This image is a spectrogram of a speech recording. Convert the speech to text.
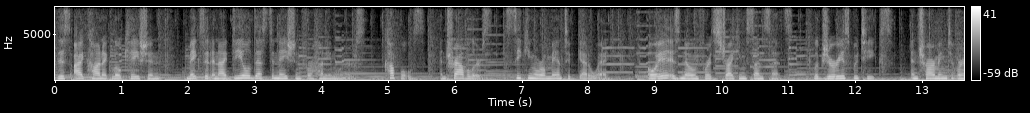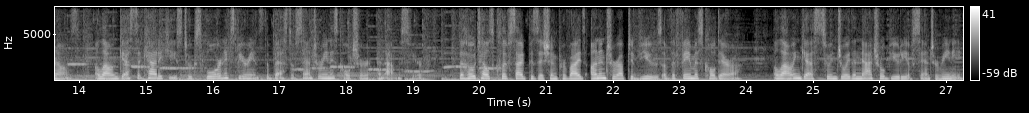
This iconic location makes it an ideal destination for honeymooners, couples, and travelers seeking a romantic getaway. Oia is known for its striking sunsets, luxurious boutiques, and charming tavernas, allowing guests at Katikies to explore and experience the best of Santorini's culture and atmosphere. The hotel's cliffside position provides uninterrupted views of the famous caldera, allowing guests to enjoy the natural beauty of Santorini,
